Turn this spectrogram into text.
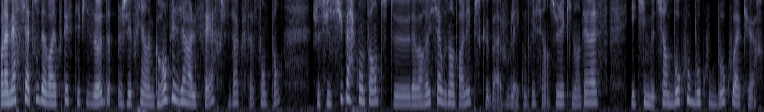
Voilà, merci à tous d'avoir écouté cet épisode. J'ai pris un grand plaisir à le faire. J'espère que ça s'entend. Je suis super contente d'avoir réussi à vous en parler, puisque bah, vous l'avez compris, c'est un sujet qui m'intéresse et qui me tient beaucoup, beaucoup, beaucoup à cœur.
